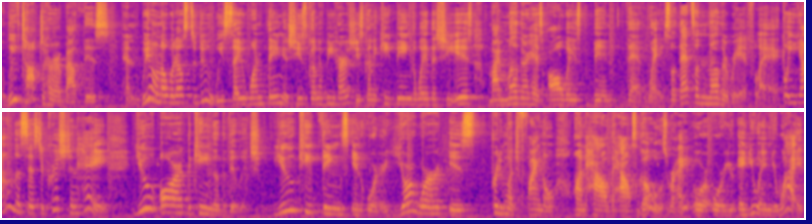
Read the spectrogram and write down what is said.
And we've talked to her about this, and we don't know what else to do. We say one thing, and she's gonna be her. She's gonna keep being the way that she is. My mother has always been that way. So that's another red flag. So Iyanla says to Christian, hey, you are the king of the village. You keep things in order. Your word is pretty much final on how the house goes, right? Or or you and you and your wife.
